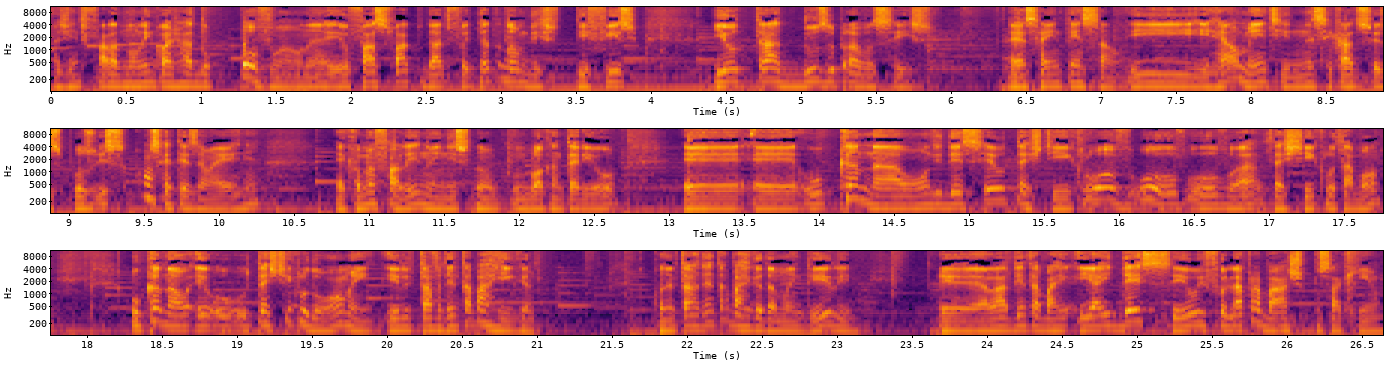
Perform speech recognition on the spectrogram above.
A gente fala no linguajar do povão, né? Eu faço faculdade, foi tanto nome difícil, e eu traduzo para vocês. Essa é a intenção. E realmente, nesse caso do seu esposo, isso com certeza é uma hérnia. É como eu falei no início, no, no bloco anterior, é, é, o canal onde desceu o testículo, o ovo, o ovo, o ovo, o testículo, tá bom? O canal, o, o testículo do homem, ele estava dentro da barriga. Quando ele estava dentro da barriga da mãe dele, é, lá dentro da barriga, e aí desceu e foi lá para baixo pro saquinho.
